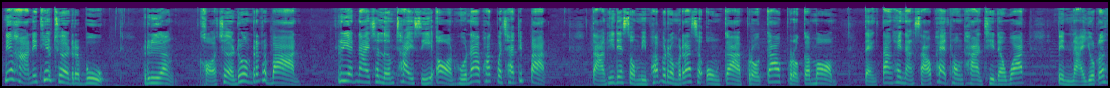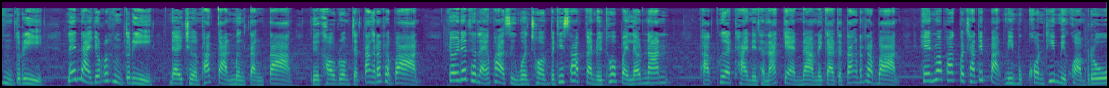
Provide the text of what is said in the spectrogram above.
เนื้อหาในเทียบเชิญระบุ เรื่องขอเชิญร่วมรัฐบาล เรียนนายเฉลิมชัยศรีอ่อนหัวหน้าพักประชาธิปัตย์ตามที่ได้ทรงมีพระบรมราชโองการโปรดเกล้าโปรดกระหม่อม แต่งตั้งให้นางสาวแพทองทานชินวัตรเป็นนายกรัฐมนตรี และนายกรัฐมนตรีได้เชิญพักการเมืองต่าง ๆ เพื่อเข้าร่วมจัดตั้งรัฐบาล โดยได้แถลงผ่านสื่อมวลชนเป็นที่ทราบกันโดยทั่วไปแล้วนั้น พักเพื่อไทยในฐานะแกนนำในการจัดตั้งรัฐบาล เห็นว่าพักประชาธิปัตย์มีบุคคลที่มีความรู้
